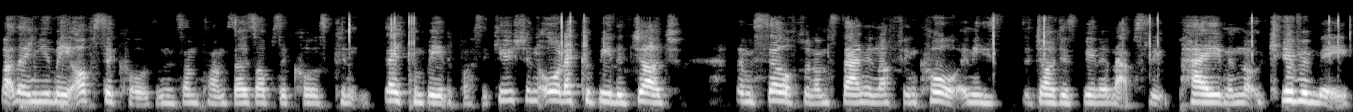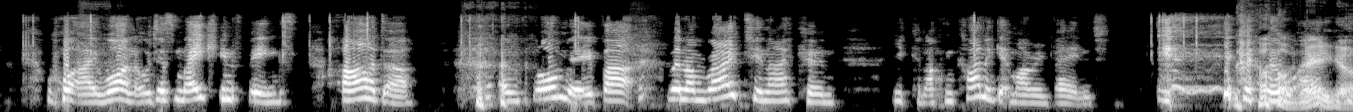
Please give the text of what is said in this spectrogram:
but then you meet obstacles and sometimes those obstacles can they can be the prosecution or they could be the judge themselves when i'm standing up in court and he's the judge has been an absolute pain and not giving me what i want or just making things harder and for me but when i'm writing i can you can i can kind of get my revenge Oh, there you go.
